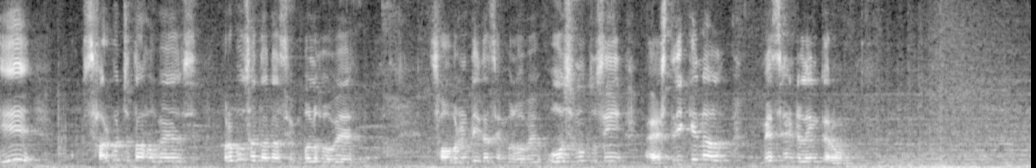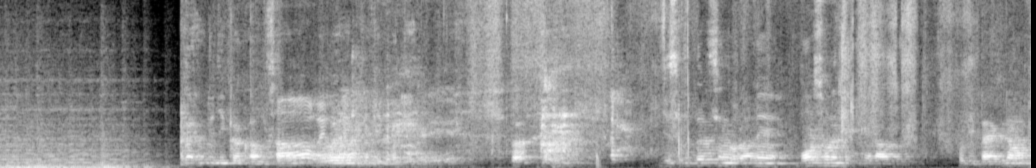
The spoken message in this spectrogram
ਇਹ ਸਰਵਉੱਚਤਾ ਹੋਵੇ, ਪ੍ਰਭੂ ਸੱਤਾ ਦਾ ਸਿੰਬਲ ਹੋਵੇ ਸੋਵਰਨਟੀ ਦਾ ਸਿੰਬਲ ਹੋਵੇ, ਉਸ ਨੂੰ ਤੁਸੀਂ ਇਸ ਤਰੀਕੇ ਨਾਲ ਮਿਸ ਹੈਂਡਲਿੰਗ ਕਰੋ। ਵਾਹਿਗੁਰੂ ਜੀ ਕਾ ਖਾਲਸਾ, ਵਾਹਿਗੁਰੂ ਜੀ ਕੀ ਫਤਿਹ। ਜਸਵਿੰਦਰ ਸਿੰਘ ਹੋਰਾਂ ਨੇ ਬਹੁਤ ਸੋਹਣੇ ਤਰੀਕੇ ਨਾਲ ਉਹਦੀ ਬੈਕਗ੍ਰਾਉਂਡ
